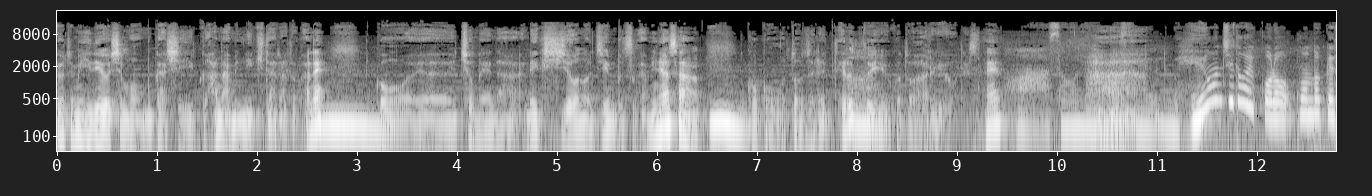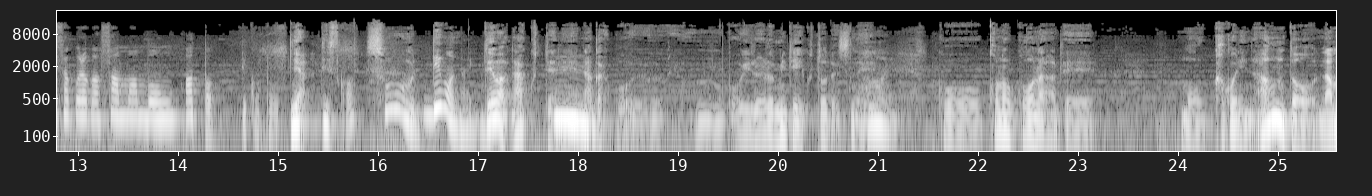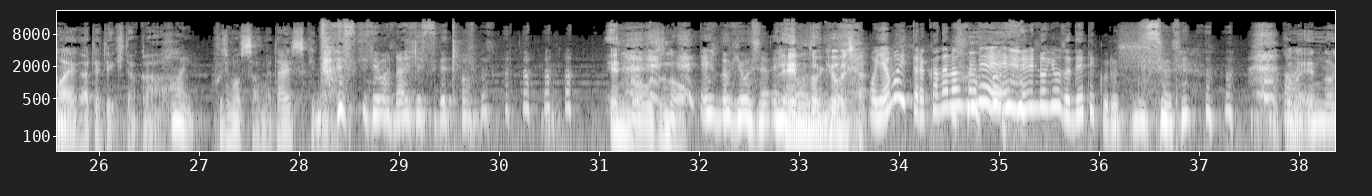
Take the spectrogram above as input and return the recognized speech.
豊臣秀吉も昔花見に来ただとかね、うん。こうえー著名な歴史上の人物が皆さんうん。ここを訪れてるということはあるようですね。ああそうなんですね。でも平安時代からこんだけ桜が3万本あったってことですか？そうではない。ではなくてね、うん。なんかこういろいろ見ていくとですね、はい。こうこのコーナーでもう過去に何度名前が出てきたか、はい。藤本さんが大好きな。大好きではないですね多分。縁の渦の。縁の行者縁の行者。もう山行ったら必ずね 縁の行者出てくるんですよね。この縁の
